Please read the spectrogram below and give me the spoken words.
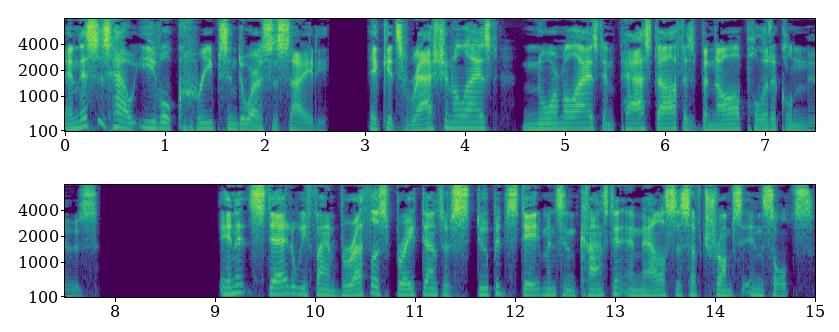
And this is how evil creeps into our society. It gets rationalized, normalized, and passed off as banal political news. In its stead, we find breathless breakdowns of stupid statements and constant analysis of Trump's insults.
